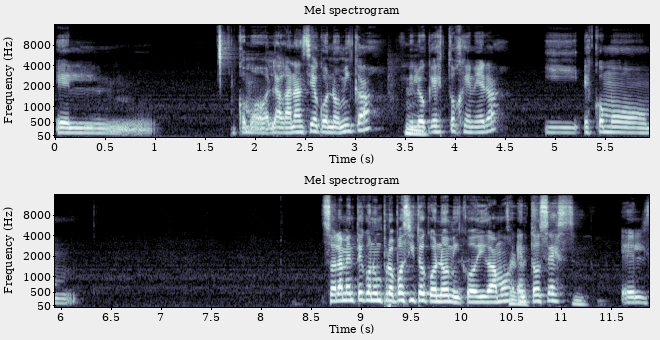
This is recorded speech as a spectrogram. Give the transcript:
el- como la ganancia económica de lo que esto genera y es como solamente con un propósito económico, digamos. Entonces, el,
